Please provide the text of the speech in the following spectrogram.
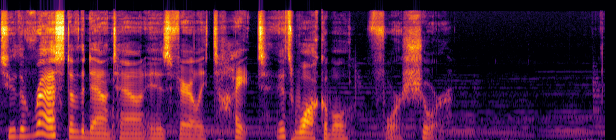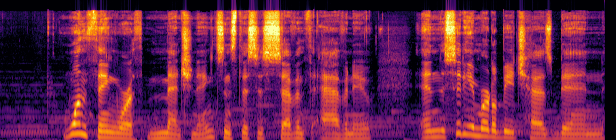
to the rest of the downtown is fairly tight. It's walkable for sure. One thing worth mentioning, since this is 7th Avenue, and the city of Myrtle Beach has been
